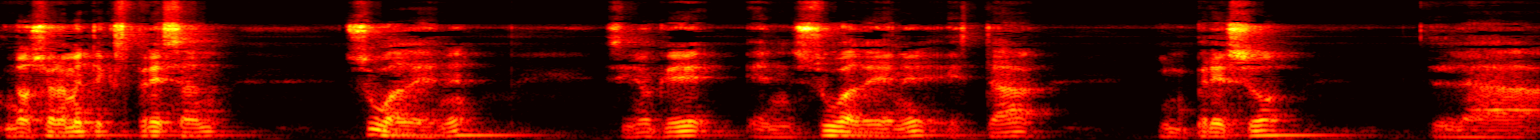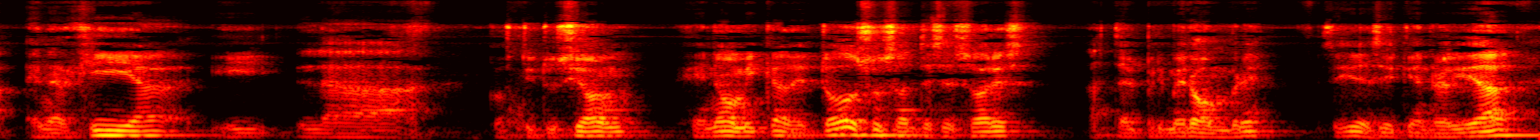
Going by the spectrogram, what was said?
no solamente expresan su ADN, sino que en su ADN está impreso la energía y la constitución genómica de todos sus antecesores hasta el primer hombre. ¿sí? Es decir, que en realidad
